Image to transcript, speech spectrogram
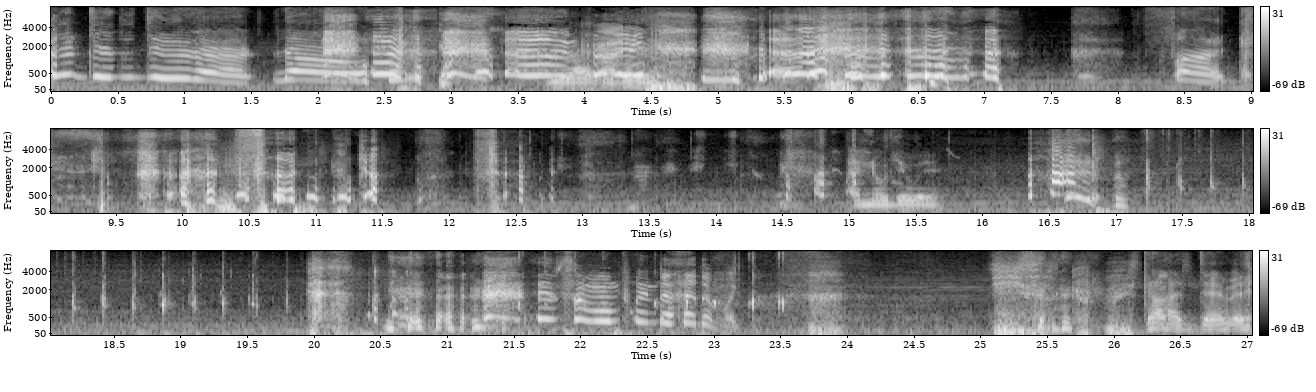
you didn't do that. No. You're oh, right, I did. Fuck. I know do it. if someone pointed ahead of my. Jesus Christ. God damn it.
